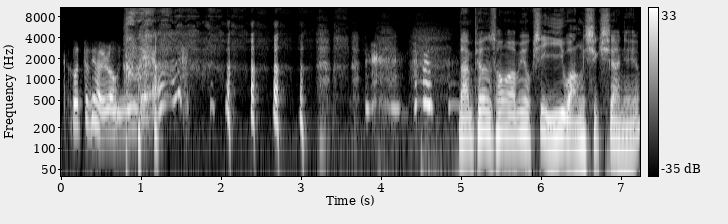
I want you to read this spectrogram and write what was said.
그것도 별로 없는데요. 남편 성함이 혹시 이왕식 씨 아니에요?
